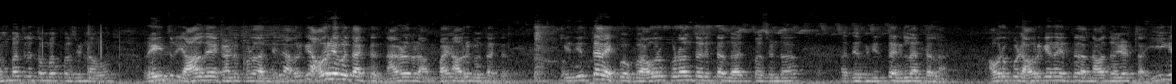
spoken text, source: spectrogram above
ಎಂಬತ್ತರ ತೊಂಬತ್ತು ಪರ್ಸೆಂಟ್ ನಾವು ರೈತರು ಯಾವುದೇ ಕಾರಣಕ್ಕೆ ಕೊಡೋದು ಅಂತಿಲ್ಲ. ಅವ್ರಿಗೆ, ಅವರಿಗೆ ಗೊತ್ತಾಗ್ತದೆ. ನಾವು ಹೇಳಿದ್ರೆ ಪಾಣಿ ಅವ್ರಿಗೆ ಗೊತ್ತಾಗ್ತದೆ. ಇದು ಇರ್ತಾರೆ. ಅವ್ರು ಕೊಡೋಂಥವ್ರು ಇರ್ತಾರೆ. ಒಂದು ಹತ್ತು ಪರ್ಸೆಂಟ್, ಹದಿನೈದು ಪರ್ಸೆಂಟ್ ಇರ್ತಾರೆ. ಇಲ್ಲ ಅಂತಲ್ಲ. ಅವರು ಕೂಡ ಅವ್ರಿಗೇನೋ ಇರ್ತದೆ ನಾವು ಅದನ್ನು ಹೇಳ್ತಾ ಈಗ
